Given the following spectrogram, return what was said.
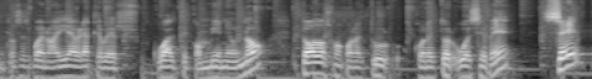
entonces bueno, ahí habrá que ver cuál te conviene o no. Todos con conector, conector USB-C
